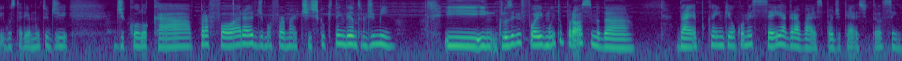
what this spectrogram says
Eu gostaria muito de, de colocar para fora de uma forma artística o que tem dentro de mim. E inclusive foi muito próximo da, da época em que eu comecei a gravar esse podcast. Então, assim,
